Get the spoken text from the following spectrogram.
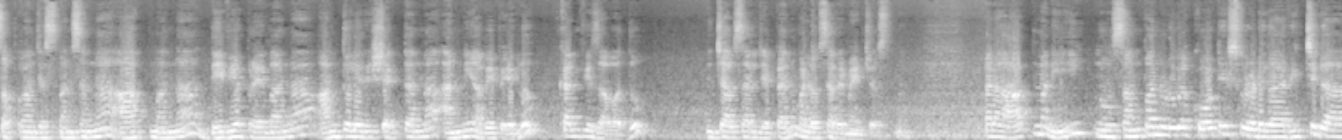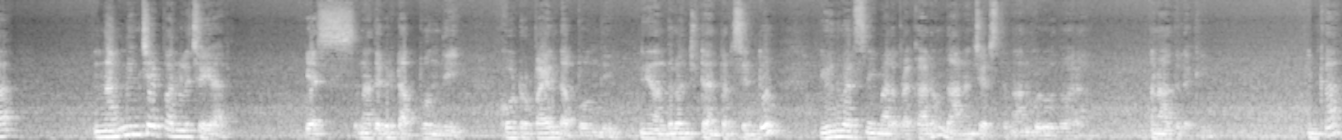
సబ్ కాన్షియస్ మనస్ అన్నా ఆత్మ అన్నా దివ్య ప్రేమ అన్నా అంతులేని శక్తి అన్నా అన్ని అవే పేర్లు కన్ఫ్యూజ్ అవ్వద్దు. నేను చాలాసార్లు చెప్పాను మళ్ళీ ఒకసారి రిమైండ్ చేస్తున్నాను. అలా ఆత్మని నువ్వు సంపన్నుడుగా కోటీశ్వరుడుగా రిచ్గా నమ్మించే పనులు చేయాలి. ఎస్ నా దగ్గర డబ్బు ఉంది. కోటి రూపాయలు డబ్బు ఉంది. నేను అందులోంచి టెన్ పర్సెంట్ యూనివర్స్ నియమాల ప్రకారం దానం చేస్తున్నాను గురువు ద్వారా అనాథులకి. ఇంకా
